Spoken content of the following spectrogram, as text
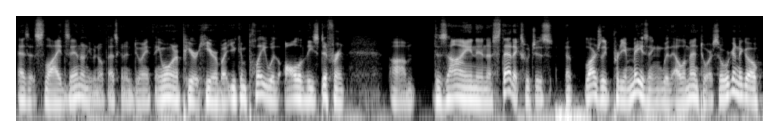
as it slides in. I don't even know if that's going to do anything. It won't appear here, but you can play with all of these different um, design and aesthetics, which is uh, largely pretty amazing with Elementor. So we're going to go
